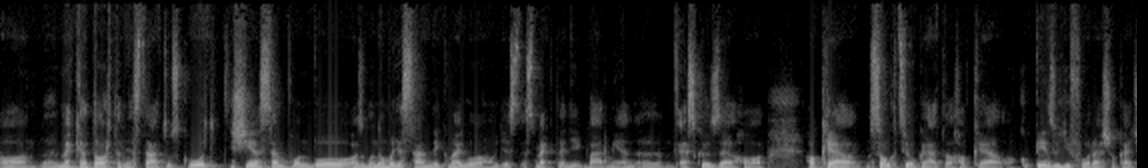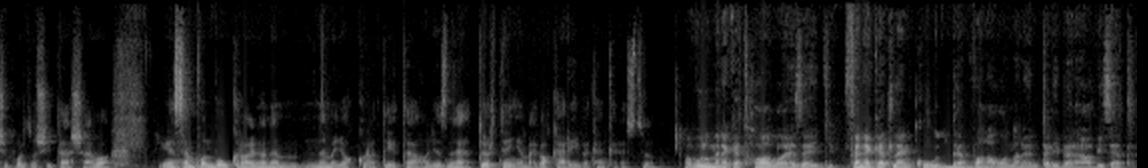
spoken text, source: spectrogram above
a, meg kell tartani a státuszkót, és ilyen szempontból azt gondolom, hogy a szándék megvan, hogy ezt, ezt megtegyék bármilyen eszközzel, ha, ha kell szankciók által, ha kell, akkor pénzügyi források átcsoportosításával. Ilyen szempontból Ukrajna nem, nem egy akkora tétel, hogy ez ne történje meg akár éveken keresztül. A volumeneket halva ez egy feneketlen kút, de van ahonnan önteli bele a vizet.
